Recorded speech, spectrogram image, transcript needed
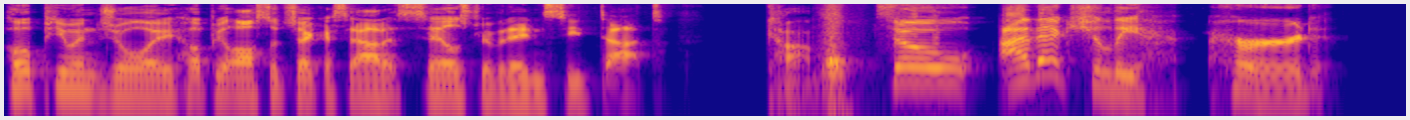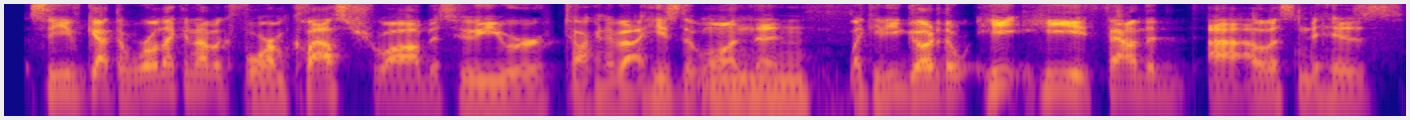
Hope you enjoy. Hope you'll also check us out at salesdrivenagency.com. So, I've actually heard so you've got the World Economic Forum. Klaus Schwab is who you were talking about. He's the one mm. that, like, if you go to the he he founded. Uh, I listened to his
